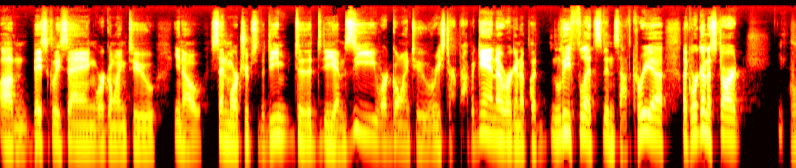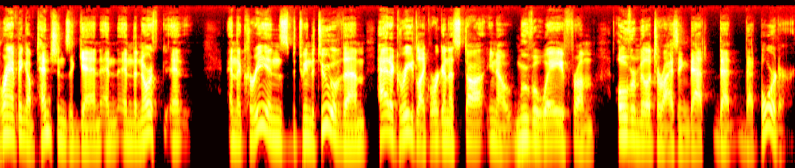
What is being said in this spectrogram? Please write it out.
Um, basically saying we're going to, you know, send more troops to the D- to the DMZ. We're going to restart propaganda. We're going to put leaflets in South Korea. Like we're going to start ramping up tensions again. And and the North and and the Koreans between the two of them had agreed like we're going to start, you know, move away from over militarizing that that that border.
